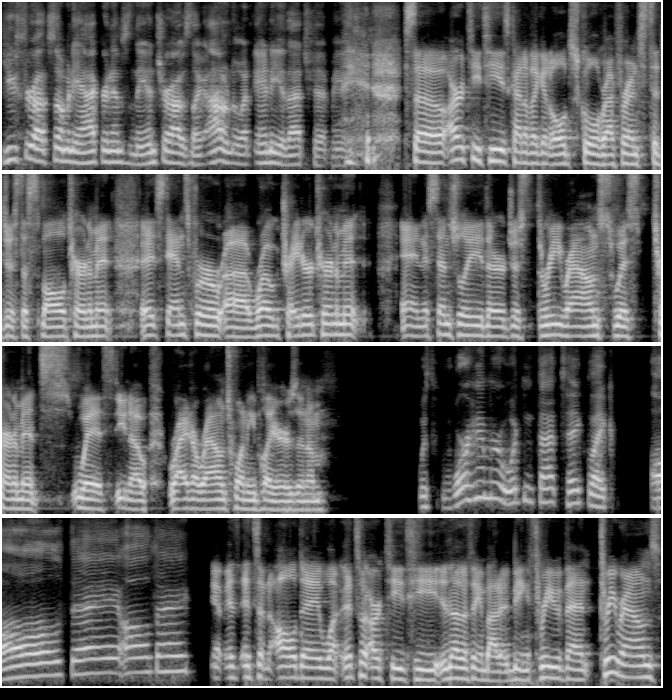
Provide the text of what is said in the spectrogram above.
you threw out so many acronyms in the intro. I was like, I don't know what any of that shit means. so RTT is kind of like an old school reference to just a small tournament. It stands for uh, Rogue Trader Tournament, and essentially they're just three round Swiss tournaments with you know right around twenty players in them. With Warhammer, wouldn't that take like all day, all day? Yeah, it's, it's an all day one. It's what RTT. Another thing about it being three event, three rounds,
